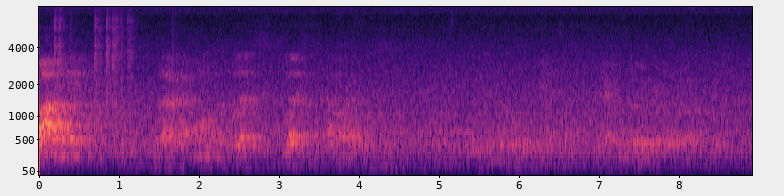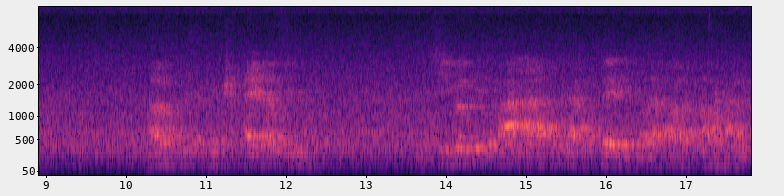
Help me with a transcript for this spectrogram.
I will. But I got one of the blessed, blessed, however. Oh, hey, don't you, she looked at the, I, I, I think I can tell you what I thought, I thought I was.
